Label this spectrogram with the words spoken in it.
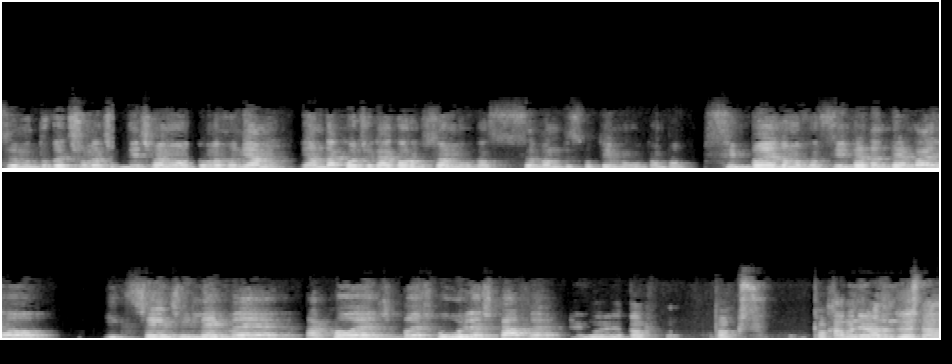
Se më duket shumë e çuditshme më, domethënë jam jam dakord që ka korrupsion, më kupton, s'e vë në diskutim, më kupton, po si bëhet domethënë si vete deri te ajo exchange i lekëve, takohesh, bëhesh ku ulesh kafe. Po po po ka mënyra të ndryshme,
